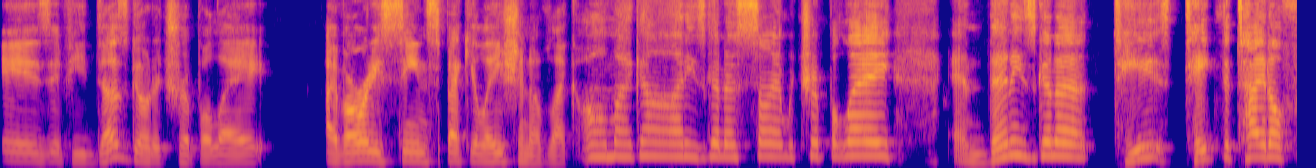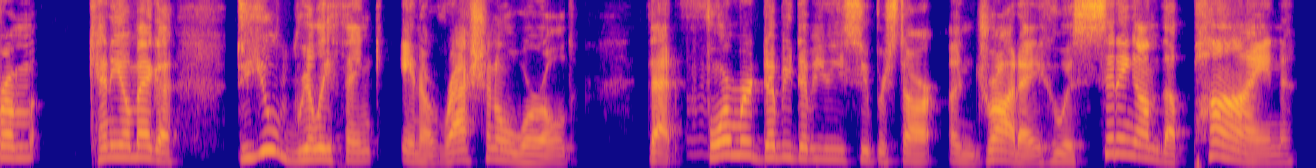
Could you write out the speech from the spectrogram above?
is if he does go to AAA, I've already seen speculation of like, oh my God, he's going to sign with AAA and then he's going to take the title from Kenny Omega. Do you really think in a rational world that former WWE superstar Andrade, who is sitting on the pine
